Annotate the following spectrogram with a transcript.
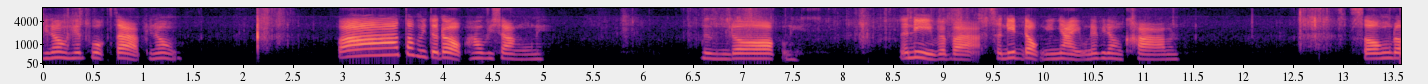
พี่น้องเฮ็ดพวกตาบพี่น้องป้าต้องมีแต่ดอกเฮาพี่สั่งนี่หนึ่งดอกนี่แล้วนี่แบบว่าสนิทดอกใหญ่ๆมันได้พี่น้องคามันสองด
